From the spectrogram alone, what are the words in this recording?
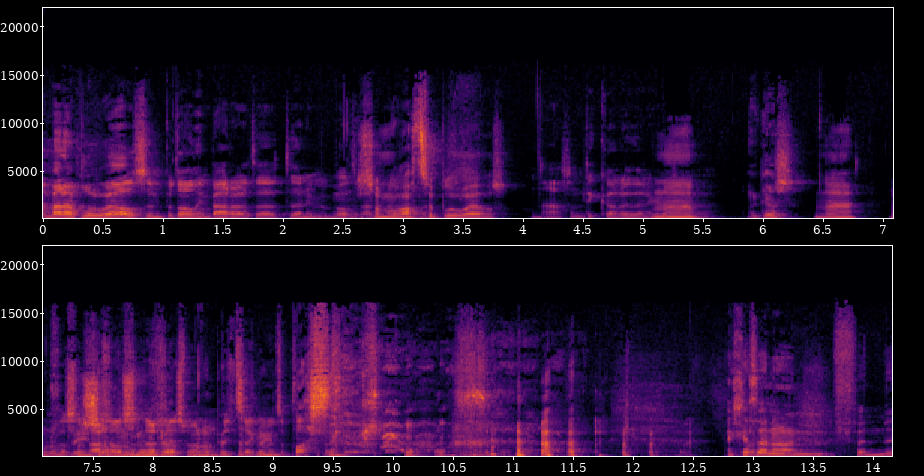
yna blue whales yn bodoli'n barod, a dyn ni'n bod. Some lot o blue whales. Na, some digon ydyn ni. Na. Agos? Na. Achos maen nhw'n bita gymaint o plastic Alla sa'n o'n ffynnu,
